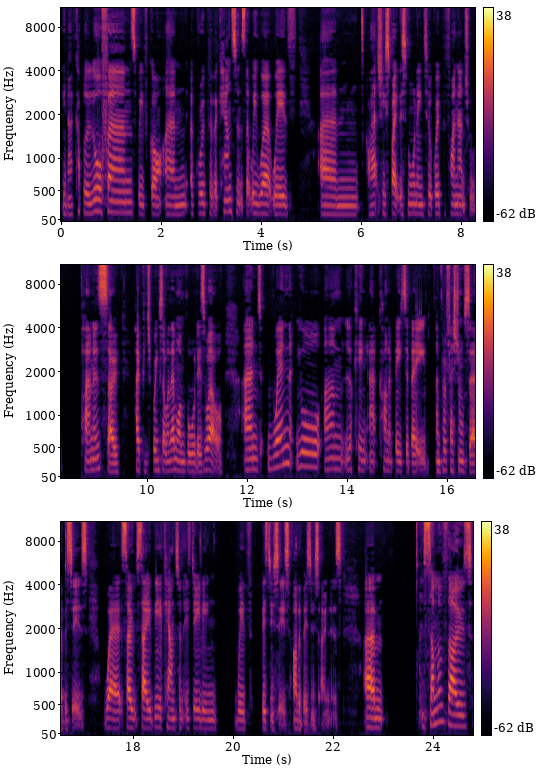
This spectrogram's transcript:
you know a couple of law firms, we've got um, a group of accountants that we work with. Um, I actually spoke this morning to a group of financial planners, so hoping to bring some of them on board as well. And when you're um, looking at kind of B2B and professional services, where, so say the accountant is dealing with businesses, other business owners. Um, some of those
